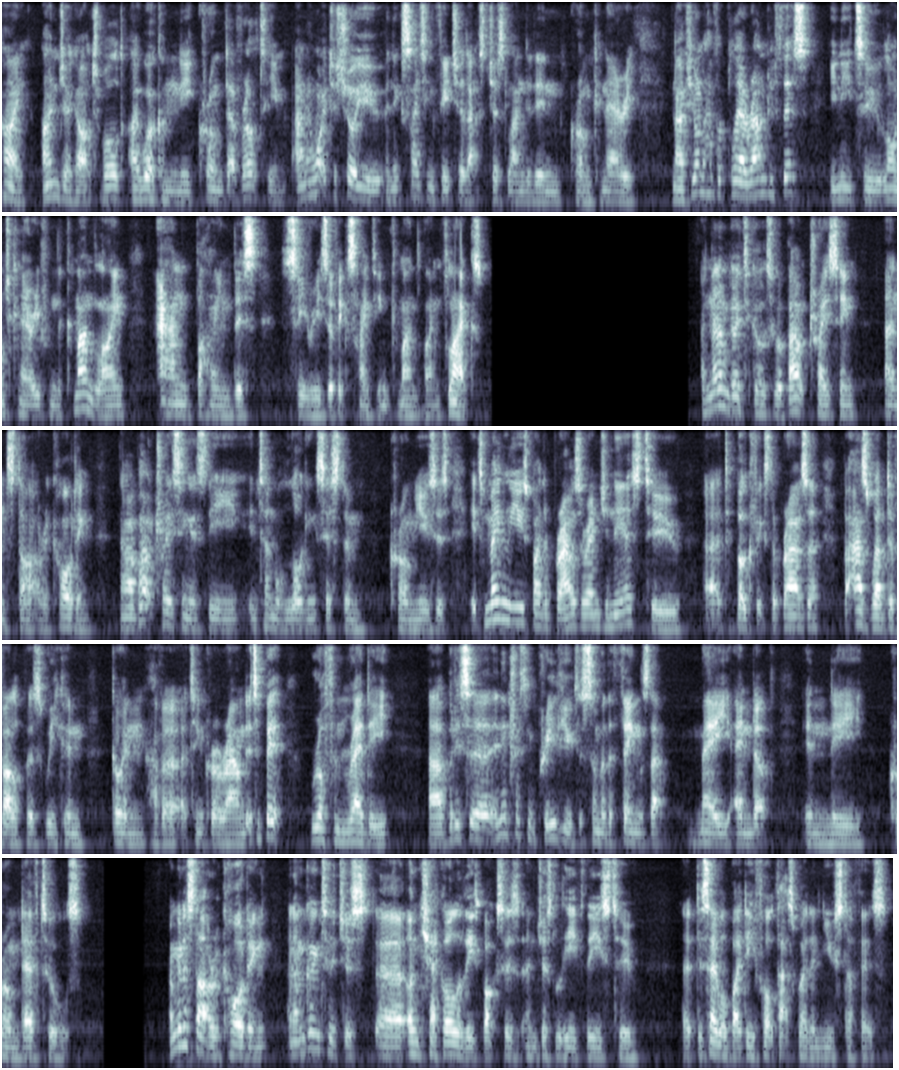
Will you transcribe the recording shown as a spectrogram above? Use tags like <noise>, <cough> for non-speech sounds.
Hi, I'm Jake Archibald, I work on the Chrome DevRel team, and I wanted to show you an exciting feature that's just landed in Chrome Canary. Now if you want to have a play around with this, you need to launch Canary from the command line and behind this series of exciting command line flags. And then I'm going to go to About Tracing and start a recording. Now About Tracing is the internal logging system Chrome uses. It's mainly used by the browser engineers to, uh, to bug fix the browser, but as web developers we can go and have a, a tinker around. It's a bit rough and ready, uh, but it's a, an interesting preview to some of the things that may end up in the Chrome DevTools. I'm going to start recording and I'm going to just uh, uncheck all of these boxes and just leave these two. Uh, disabled by default, that's where the new stuff is.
